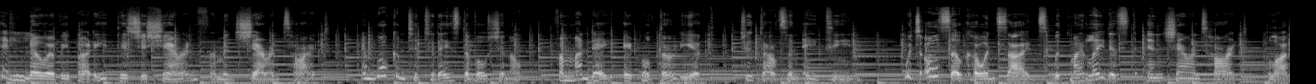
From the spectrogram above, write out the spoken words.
Hello, everybody. This is Sharon from In Sharon's Heart, and welcome to today's devotional from Monday, April 30th, 2018, which also coincides with my latest In Sharon's Heart blog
